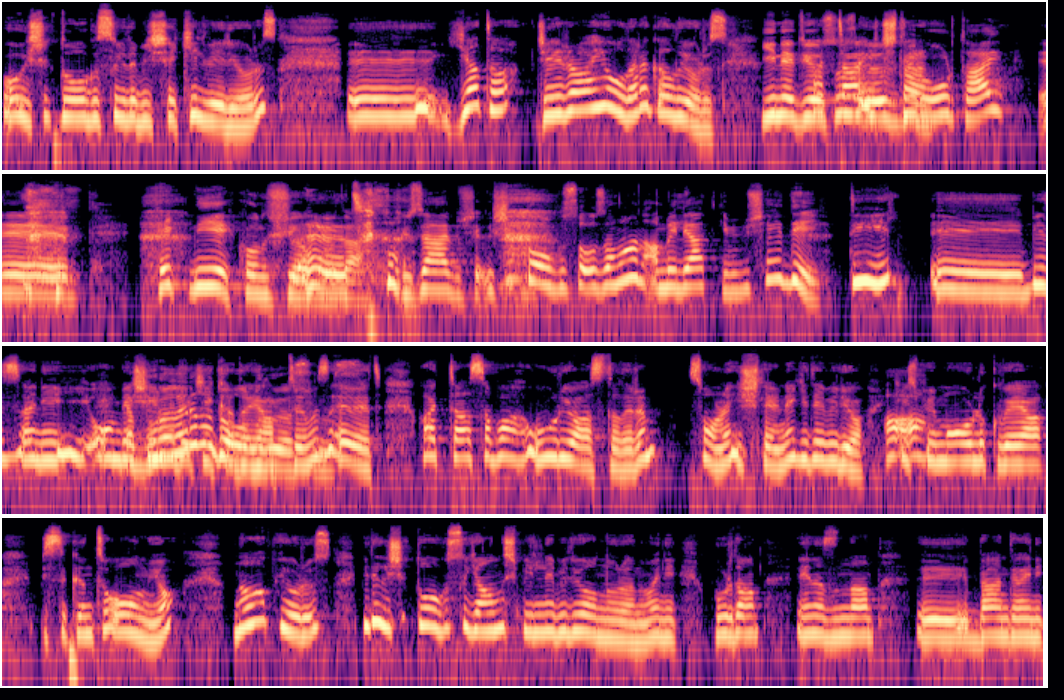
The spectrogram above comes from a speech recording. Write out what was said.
o ışık dolgusuyla bir şekil veriyoruz. E, ya da cerrahi olarak alıyoruz. Yine diyorsunuz Hatta Özgür içten. Uğurtay e, tekniği konuşuyor Evet. burada. Güzel bir şey. Işık dolgusu o zaman ameliyat gibi bir şey değil. Değil. Ee, biz hani 15-20 Ya buraları mı dakikada dolduruyorsunuz? yaptığımız evet. Hatta sabah uğruyor hastalarım sonra işlerine gidebiliyor. Aa. Hiçbir morluk veya bir sıkıntı olmuyor. Ne yapıyoruz? Bir de ışık dolgusu yanlış bilinebiliyor Nur Hanım. Hani buradan en azından e, ben de hani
